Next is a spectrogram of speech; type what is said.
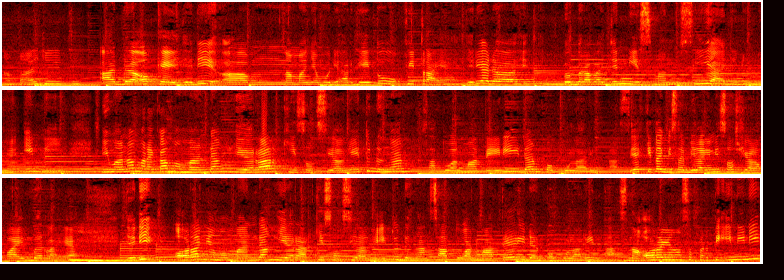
apa aja itu? Ada oke jadi em, namanya mau dihargai itu fitrah ya. Jadi ada beberapa jenis manusia di dunia ini di mana mereka memandang hierarki sosialnya itu dengan satuan materi dan popularitas. Ya kita bisa bilang ini social climber lah ya. Hmm. jadi orang yang memandang hierarki sosialnya itu dengan satuan materi dan popularitas. Nah orang yang seperti ini nih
